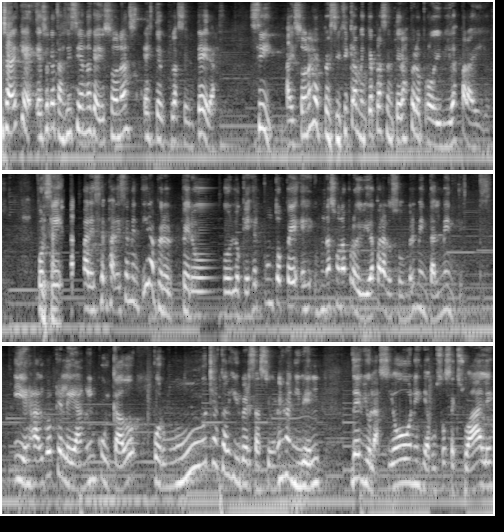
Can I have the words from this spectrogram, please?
¿Sabes qué? Eso que estás diciendo que hay zonas este, placenteras. Sí, hay zonas específicamente placenteras, pero prohibidas para ellos. Porque parece, parece mentira, pero, pero lo que es el punto P es una zona prohibida para los hombres mentalmente y es algo que le han inculcado por muchas tergiversaciones a nivel de violaciones, de abusos sexuales,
